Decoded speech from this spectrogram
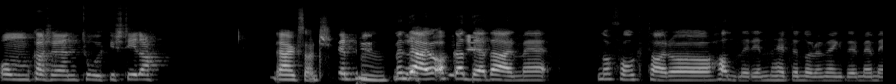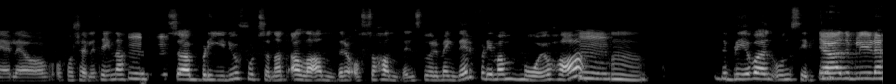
om kanskje en to ukers tid, da. Ja, ikke sant. Mm. Men det er jo akkurat det det er med når folk tar og handler inn helt enorme mengder med melet og, og forskjellige ting, da, mm. så blir det jo fort sånn at alle andre også handler inn store mengder. Fordi man må jo ha. mm. Mm. Det blir jo bare en ond sirkel. Ja, det blir det.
